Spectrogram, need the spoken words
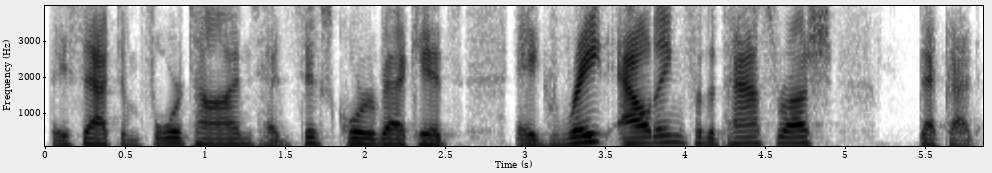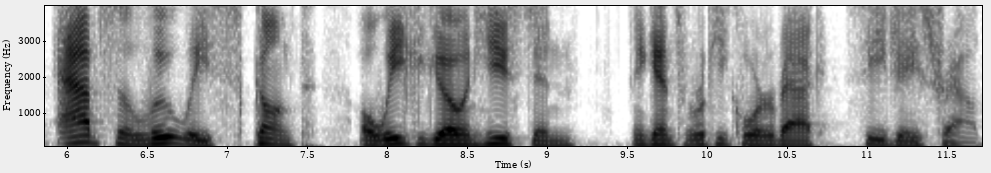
They sacked him four times, had six quarterback hits, a great outing for the pass rush that got absolutely skunked a week ago in Houston against rookie quarterback CJ Stroud.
